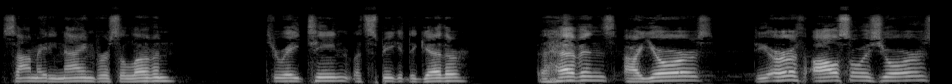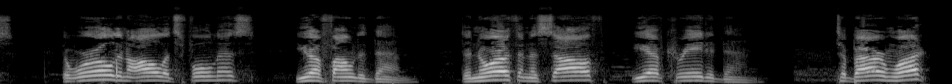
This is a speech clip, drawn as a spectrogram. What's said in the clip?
Psalm 89 verse 11 through 18. Let's speak it together. The heavens are yours. The earth also is yours. The world and all its fullness, you have founded them. The north and the south, you have created them. Tabor and what?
